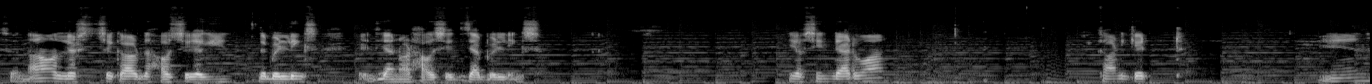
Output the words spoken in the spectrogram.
So now let's check out the houses again. The buildings, they are not houses, these are buildings. You have seen that one can't get in.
